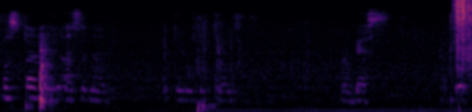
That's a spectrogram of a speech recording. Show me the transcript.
first time main Arsenal Aku tengok macam My best My best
